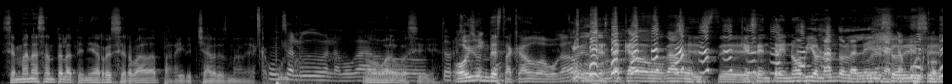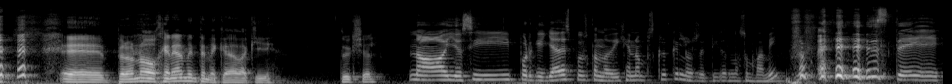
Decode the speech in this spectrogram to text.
Semana Santa la tenía reservada para ir a echar desmadre a Acapulco. Un saludo al abogado. No, algo así. Hoy un destacado abogado. un ¿no? destacado abogado Este- que se entrenó violando la ley en Eso Acapulco. dice. Eh, pero no, generalmente me quedaba aquí. ¿Tú, Ixchel? No, yo sí, porque ya después cuando dije, no, pues creo que los retiros no son para mí, ¿no? este,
